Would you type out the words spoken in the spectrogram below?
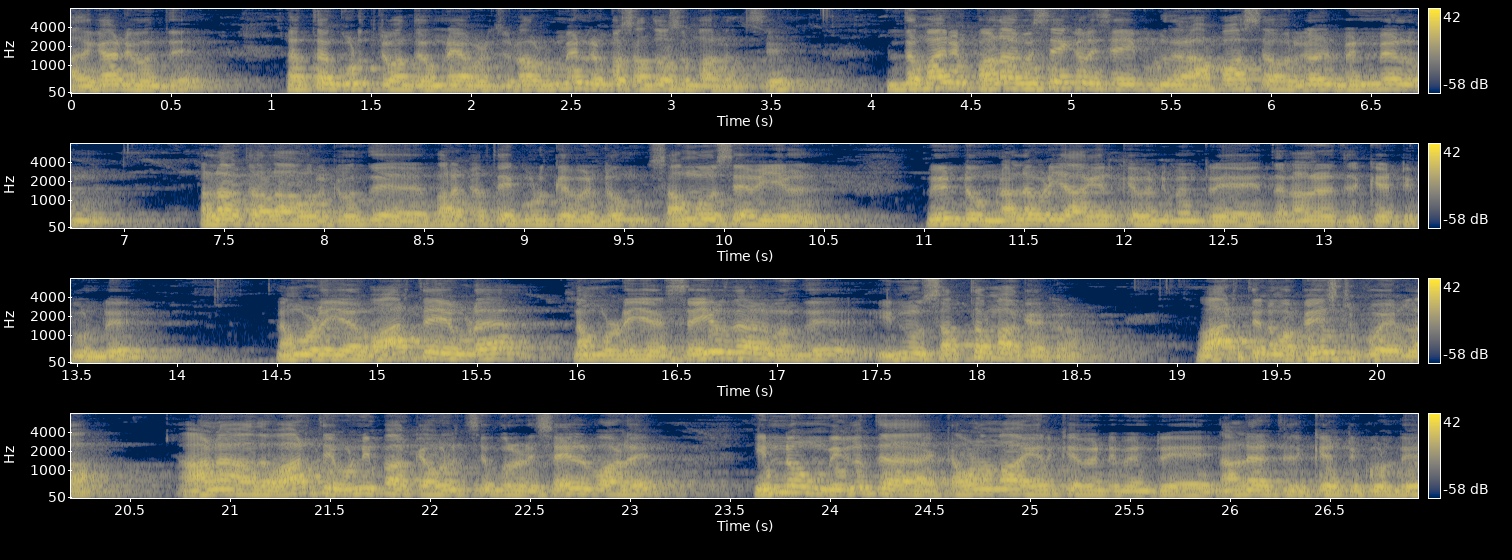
அதுக்காண்டி வந்து ரத்தம் கொடுத்துட்டு வந்தோம்னே அப்படின்னு சொன்னால் உண்மையில் ரொம்ப சந்தோஷமாக இருந்துச்சு. இந்த மாதிரி பல விஷயங்களை செய்யக்கூடிய அப்பாஸ் அவர்கள் மென்மேலும் அல்லாஹ் தாலா அவருக்கு வந்து பறக்கத்தை கொடுக்க வேண்டும். சமூக சேவையில் மீண்டும் நல்லபடியாக இருக்க வேண்டும் என்று இந்த நல்லத்தில் கேட்டுக்கொண்டு நம்முடைய வார்த்தையை விட நம்மளுடைய செயல்தான் வந்து இன்னும் சத்தமாக கேட்கணும் வார்த்தை நம்ம பேசிட்டு போயிடலாம் ஆனால் அந்த வார்த்தையை உன்னிப்பாக கவனித்து உங்களுடைய செயல்பாடு இன்னும் மிகுந்த கவனமாக இருக்க வேண்டும் என்று நல்ல நேரத்தில் கேட்டுக்கொண்டு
